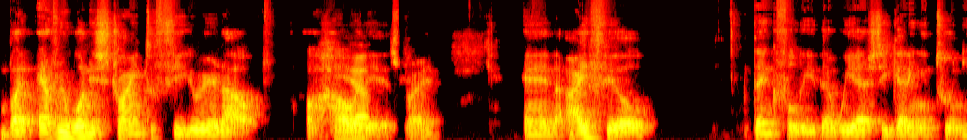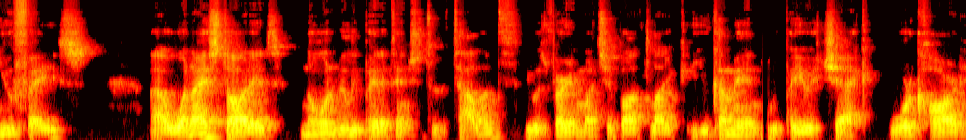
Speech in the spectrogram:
but everyone is trying to figure it out how yep. it is, right? And I feel, thankfully, that we're actually getting into a new phase. Uh, when I started, no one really paid attention to the talent. It was very much about like you come in, we pay you a check, work hard,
